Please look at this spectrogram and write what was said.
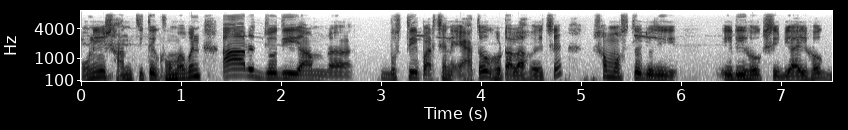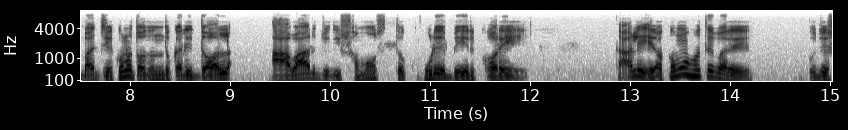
উনি শান্তিতে ঘুমাবেন, আর যদি আমরা বুঝতেই পারছেন এত ঘোটালা হয়েছে, সমস্ত যদি ইডি হোক সিবিআই হোক, বা যে কোনো তদন্তকারী দল আবার যদি সমস্ত খুঁড়ে বের করে, তাহলে এরকমও হতে পারে। পুজোর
